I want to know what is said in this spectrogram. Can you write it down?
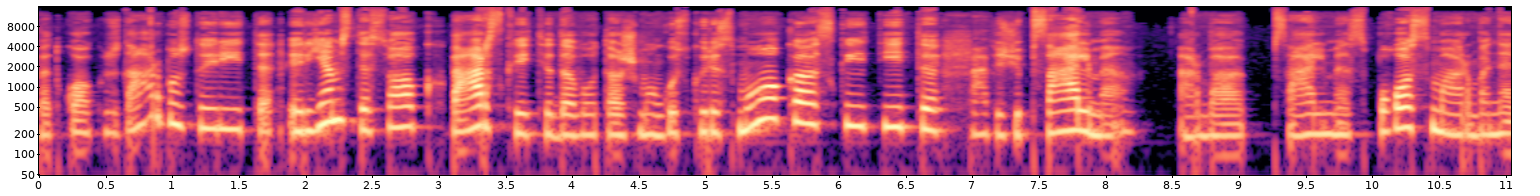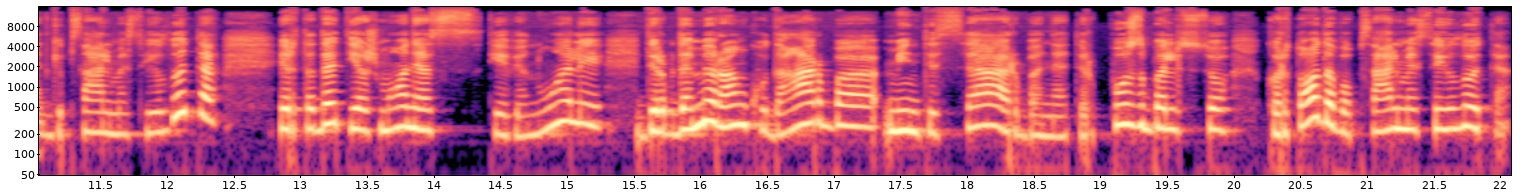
bet kokius darbus daryti. Ir jiems tiesiog perskaitydavo tas žmogus, kuris moka skaityti, pavyzdžiui, psalmę arba psalmės posmą arba netgi psalmės eilutę. Ir tada tie žmonės tie vienuoliai, dirbdami rankų darbą, mintise arba net ir pusbalsiu, kartodavo psalmės eilutę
